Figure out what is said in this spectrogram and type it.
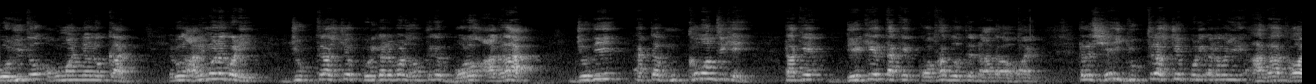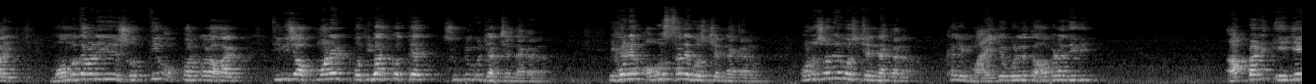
গঠিত অপমানজনক কাজ। এবং আমি মনে করি, যুক্তরাষ্ট্রীয় পরিকাঠামোর সব থেকে বড় আঘাত যদি একটা মুখ্যমন্ত্রীকে তাকে ডেকে তাকে কথা বলতে না দেওয়া হয় তাহলে সেই যুক্তরাষ্ট্রীয় পরিকাঠামো যদি আঘাত হয়, মমতা ব্যানার্জি যদি সত্যি অপমান করা হয়, তিনি সে অপমানের প্রতিবাদ করতে সুপ্রিম কোর্ট যাচ্ছেন না কেন? এখানে অবস্থানে বসছেন না কেন? অনশনে বসছেন না কেন? খালি মাইকে বললে তো হবে না, দিদি। আপনার এই যে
